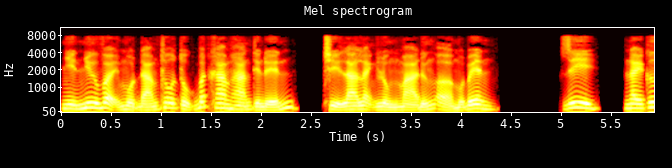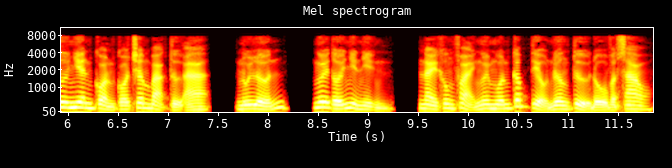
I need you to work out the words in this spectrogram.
nhìn như vậy một đám thô tục bất kham hán tiến đến, chỉ là lạnh lùng mà đứng ở một bên. Di, này cư nhiên còn có châm bạc tử A, núi lớn, ngươi tới nhìn nhìn, này không phải ngươi muốn cấp tiểu nương tử đồ vật sao.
